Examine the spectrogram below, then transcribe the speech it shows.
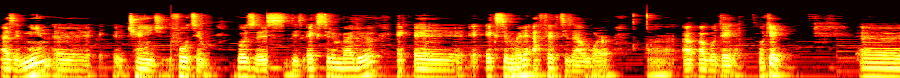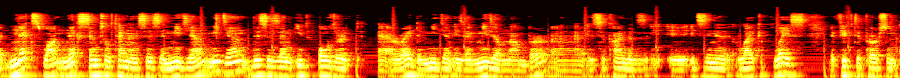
as a mean uh, change 14 because this extreme value uh, extreme value affects our uh, our data. Okay. Uh, next one, next central tendency is a median. Median, this is an ordered array. The median is a middle number. Uh, it's a kind of it's in a like a place. A 50 percent,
